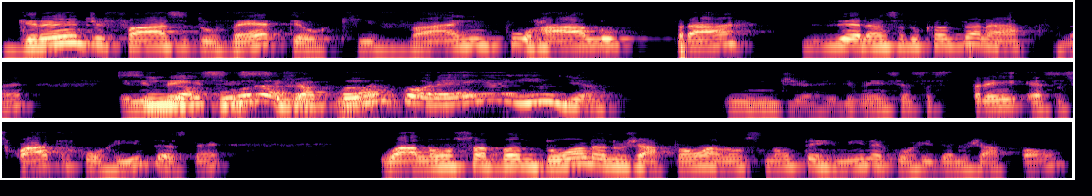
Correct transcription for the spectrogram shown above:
grande fase do Vettel que vai empurrá-lo para liderança do campeonato, né? Ele Singapura, vence Singapura, Japão, Coreia e Índia. Índia. Ele vence essas três, essas quatro corridas, né? O Alonso abandona no Japão, o Alonso não termina a corrida no Japão.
